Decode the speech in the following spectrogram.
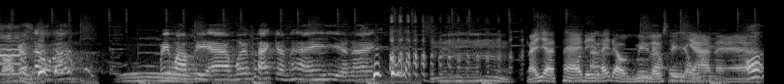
còn có cánh được đâu hả mấy mafia mới phát cho anh hai cái gì anh hai Ừm, nãy giờ anh hai đi Anh lấy đồ nguyên liệu xây nhà nè ủa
